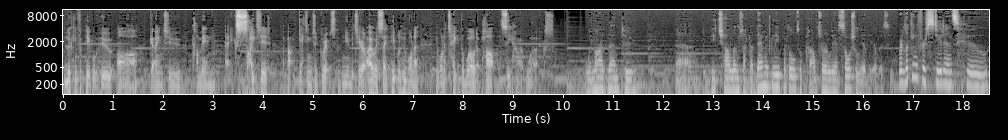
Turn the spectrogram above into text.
looking for people who are going to come in excited about getting to grips with new material. I always say people who want to who want to take the world apart and see how it works. We like them to uh, be challenged academically, but also culturally and socially at the LSE. We're looking for students who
